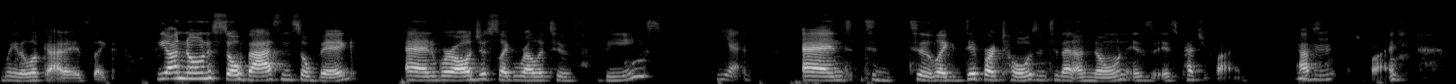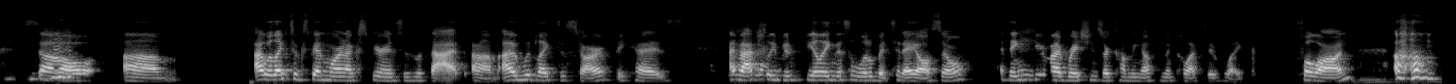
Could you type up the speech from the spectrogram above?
way to look at it. It's like the unknown is so vast and so big and we're all just like relative beings. Yeah. And to to like dip our toes into that unknown is is petrifying. Mm-hmm. Absolutely petrifying. So um I would like to expand more on experiences with that. Um, I would like to start because I've actually been feeling this a little bit today also. I think fear vibrations are coming up in the collective like full on. Um,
